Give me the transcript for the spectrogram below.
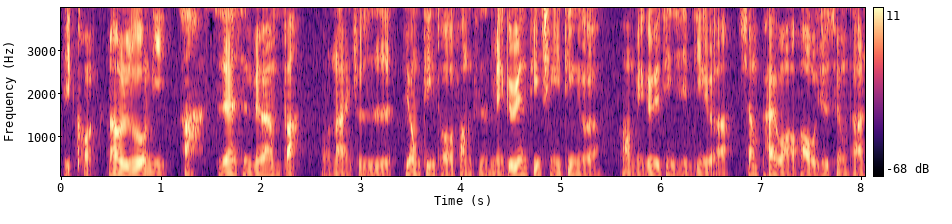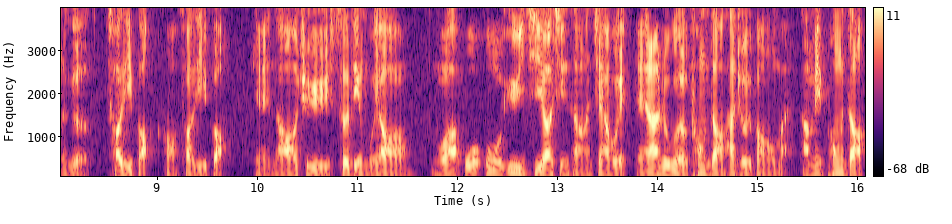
Bitcoin。那如果说你啊实在是没办法。哦，那也就是用定投的方式，每个月定期定额哦，每个月定期定额。像派网的话，我就是用它那个超低保哦，超低保，对，然后去设定我要。我我我预计要进场的价位，哎，那如果有碰到，他就会帮我买；他没碰到，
